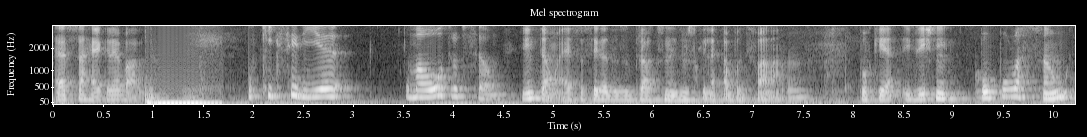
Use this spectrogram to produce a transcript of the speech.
essa regra é válida. O que, que seria uma outra opção? Então, essa seria dos buracos negros que ele acabou de falar. Hum. Porque existe população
